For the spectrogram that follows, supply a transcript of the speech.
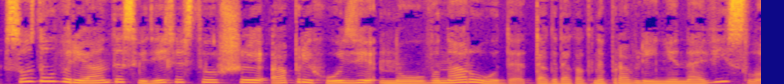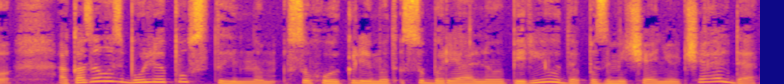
создал варианты, свидетельствовавшие о приходе нового народа, тогда как направление на Вислу оказалось более пустынным. Сухой климат субареального периода, по замечанию Чальда,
